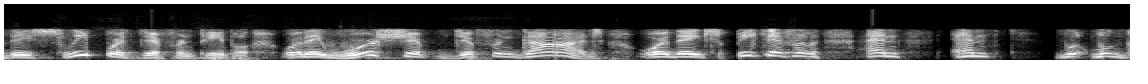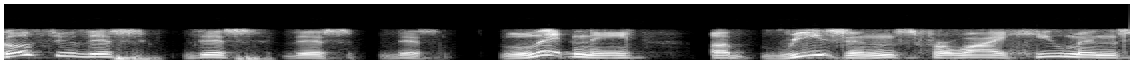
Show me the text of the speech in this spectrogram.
they sleep with different people, or they worship different gods, or they speak different. And and we'll go through this this this this litany of reasons for why humans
